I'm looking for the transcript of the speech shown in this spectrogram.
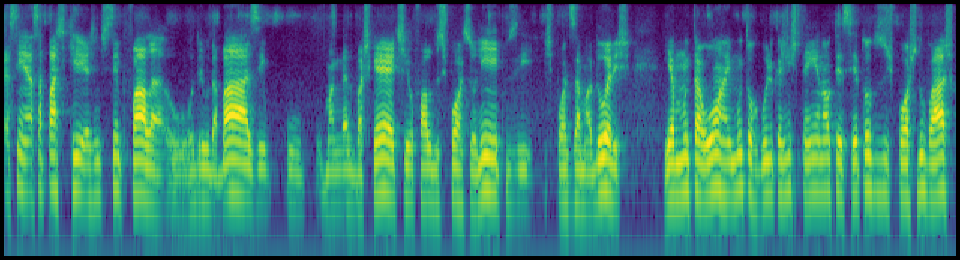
assim, essa parte que a gente sempre fala, o Rodrigo da base, o, o Magné do basquete, eu falo dos esportes olímpicos e esportes amadores, e é muita honra e muito orgulho que a gente tem enaltecer todos os esportes do Vasco,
